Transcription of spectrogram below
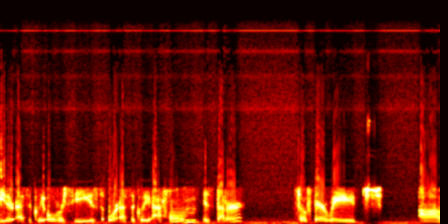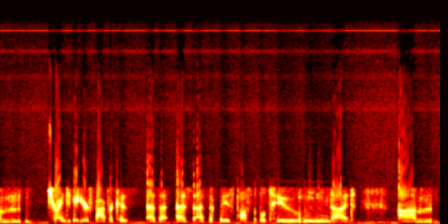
either ethically overseas or ethically at home is better. So fair wage, um, trying to get your fabric as, as, as ethically as possible too, meaning that um,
